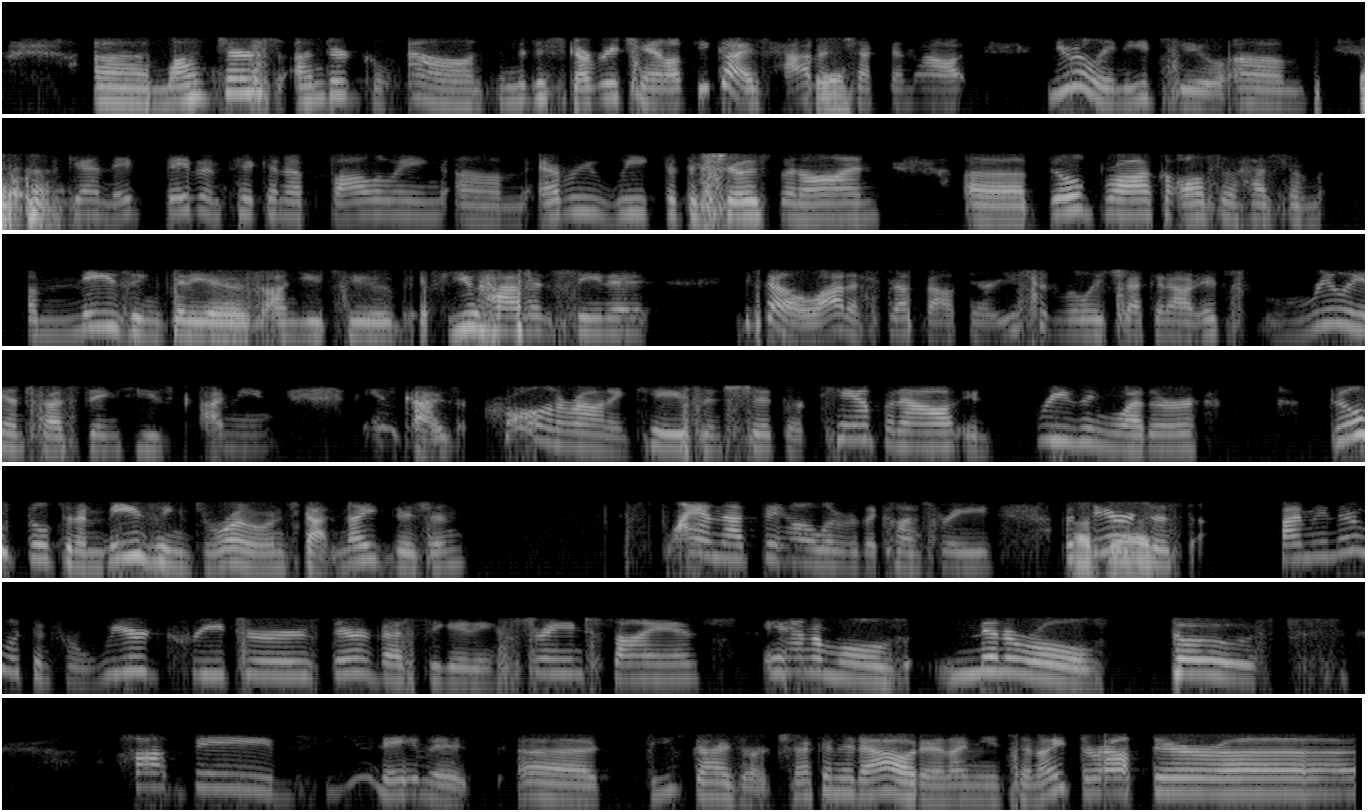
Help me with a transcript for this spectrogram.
uh, Monsters Underground from the Discovery Channel. If you guys haven't Yeah. checked them out, you really need to. Um, again, they've they've been picking up following um, every week that the show's been on. Uh, Bill Brock also has some amazing videos on YouTube. If you haven't seen it, he's got a lot of stuff out there. You should really check it out. It's really interesting. He's I mean, these guys are crawling around in caves and shit. They're camping out in freezing weather. Bill's built an amazing drone. It's got night vision. Flying that thing all over the country. But That's they're right. just I mean, they're looking for weird creatures. They're investigating strange science, animals, minerals, ghosts, hot babes, you name it. Uh these guys are checking it out and I mean tonight they're out there uh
